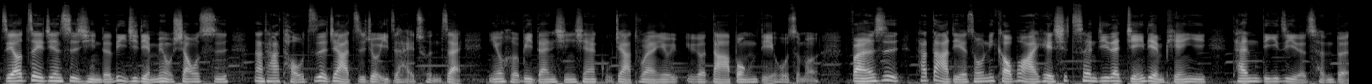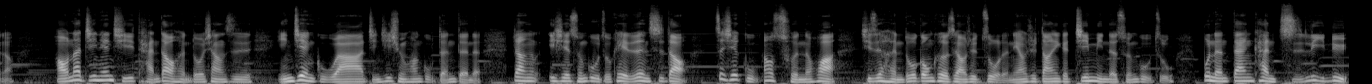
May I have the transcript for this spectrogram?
只要这件事情的利基点没有消失，那它投资的价值就一直还存在。你又何必担心现在股价突然又一个大崩跌或什么？反而是它大跌的时候，你搞不好还可以趁机再捡一点便宜，摊低自己的成本哦。好，那今天其实谈到很多像是银建股啊、景气循环股等等的，让一些存股族可以认识到，这些股要存的话，其实很多功课是要去做的。你要去当一个精明的存股族，不能单看殖利率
